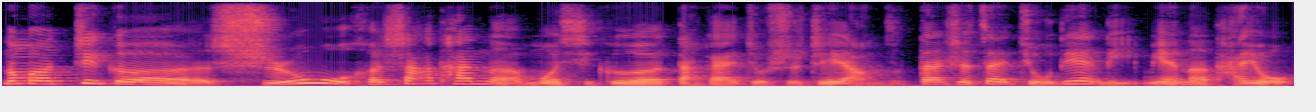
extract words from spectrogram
那么这个食物和沙滩呢，墨西哥大概就是这样子。但是在酒店里面呢，它有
